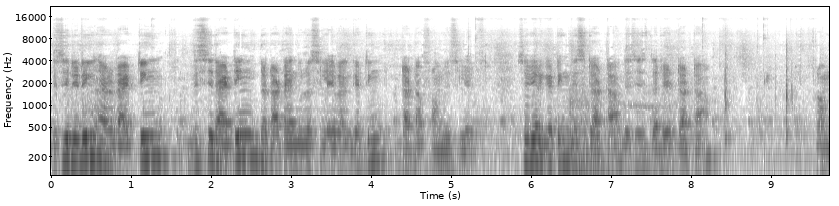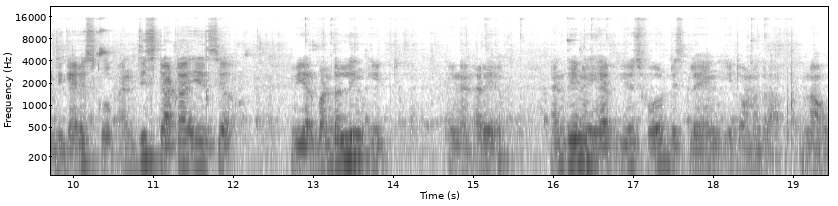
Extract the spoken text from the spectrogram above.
This is reading and writing. This is writing the data into the slave and getting data from the slaves so we are getting this data. This is the read data from the gyroscope. And this data is uh, we are bundling it in an array. And then we have used for displaying it on a graph. Now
